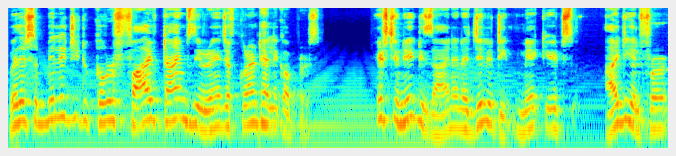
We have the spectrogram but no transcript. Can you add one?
with its ability to cover 5 times the range of current helicopters. Its unique design and agility make it ideal for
